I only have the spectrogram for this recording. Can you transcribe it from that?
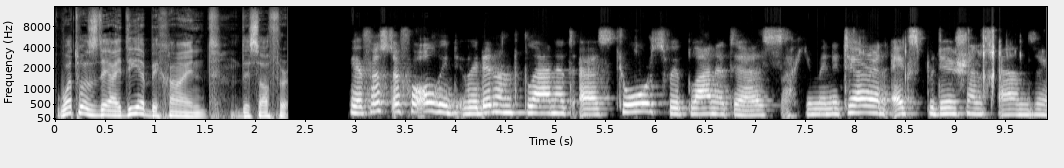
What was the idea behind this offer? Yeah, first of all, we, we didn't plan it as tours, we planned it as humanitarian expeditions. And the,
